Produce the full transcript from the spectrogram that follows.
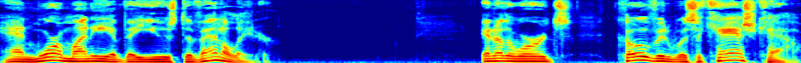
and more money if they used a ventilator. In other words, COVID was a cash cow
